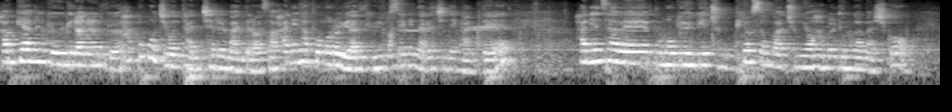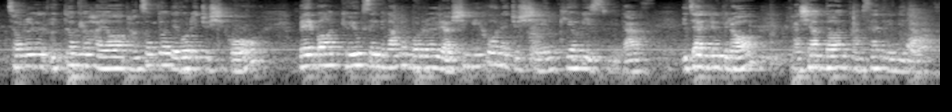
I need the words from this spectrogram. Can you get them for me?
함께하는 교육이라는 그 학부모 지원 단체를 만들어서 한인 학부모를 위한 교육 세미나를 진행할 때 한인 사회의 부모 교육의 중 필요성과 중요함을 동감하시고 저를 인터뷰하여 방송도 내보내 주시고 매번 교육 세미나 홍보를 열심히 후원해 주신 기억이 있습니다. 이 자리를 빌어 다시 한번 감사드립니다.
